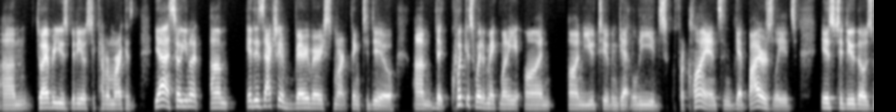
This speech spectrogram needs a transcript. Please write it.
Um, do i ever use videos to cover markets? Yeah so you know um, it is actually a very very smart thing to do. Um, the quickest way to make money on on YouTube and get leads for clients and get buyers leads is to do those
